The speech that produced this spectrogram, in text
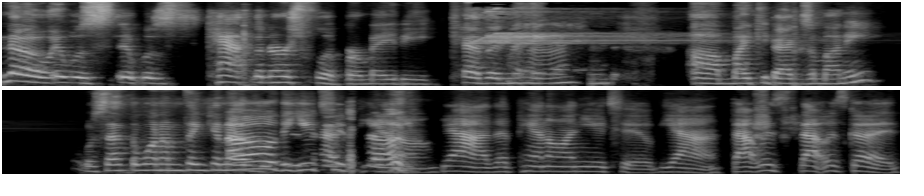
no, it was it was Cat, the nurse flipper, maybe Kevin Mhm. and um, Mikey Bags of Money. Was that the one I'm thinking of? Oh, the YouTube panel. Yeah, the panel on YouTube. Yeah, that was that was good.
